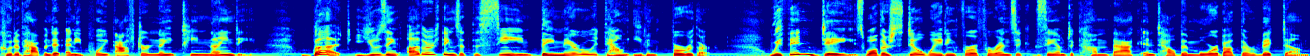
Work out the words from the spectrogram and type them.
could have happened at any point after 1990. But using other things at the scene, they narrow it down even further. Within days, while they're still waiting for a forensic exam to come back and tell them more about their victim,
